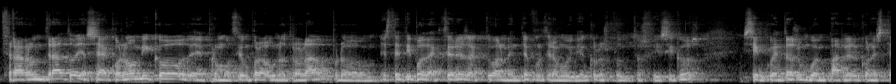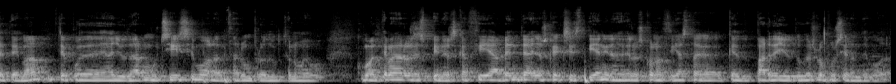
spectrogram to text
Cerrar un trato, ya sea económico o de promoción por algún otro lado, pero este tipo de acciones actualmente funcionan muy bien con los productos físicos. Si encuentras un buen partner con este tema, te puede ayudar muchísimo a lanzar un producto nuevo. Como el tema de los spinners, que hacía 20 años que existían y nadie los conocía hasta que un par de youtubers lo pusieron de moda.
